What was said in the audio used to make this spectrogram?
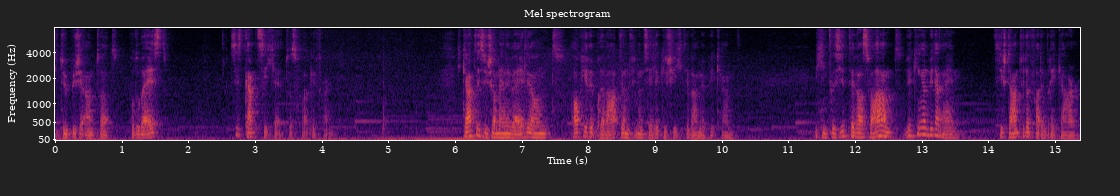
Die typische Antwort, wo du weißt, es ist ganz sicher etwas vorgefallen. Ich kannte sie schon eine Weile und auch ihre private und finanzielle Geschichte war mir bekannt. Mich interessierte, was war, und wir gingen wieder rein. Sie stand wieder vor dem Regal.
